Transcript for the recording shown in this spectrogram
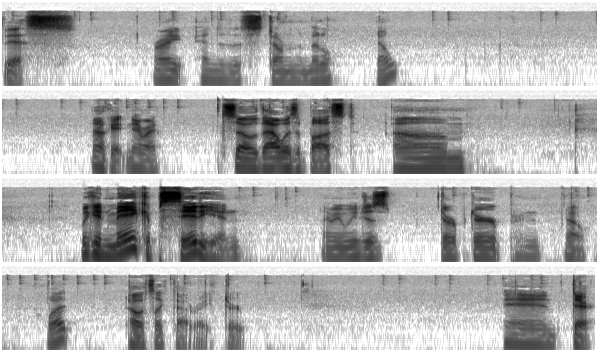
this, right? End of the stone in the middle. Nope. Okay, never mind. So that was a bust. Um, we could make obsidian. I mean, we just derp derp and no, what? Oh, it's like that, right? Derp. And there,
